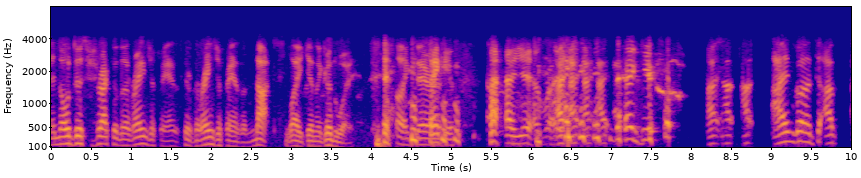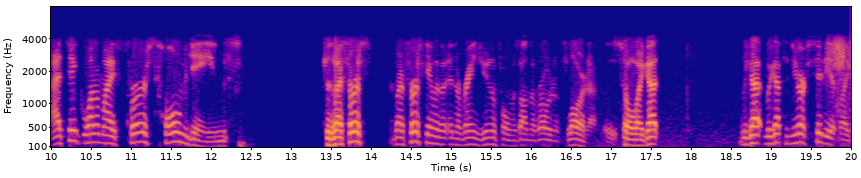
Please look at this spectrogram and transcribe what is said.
and no disrespect to the Ranger fans, because the Ranger fans are nuts, like in a good way. like they're Thank you. yeah, I, right. I, I, I, Thank you. I, I, I I'm going to. I, I think one of my first home games, because my first my first game in a, Range uniform was on the road in Florida. So I got we got we got to New York City at like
